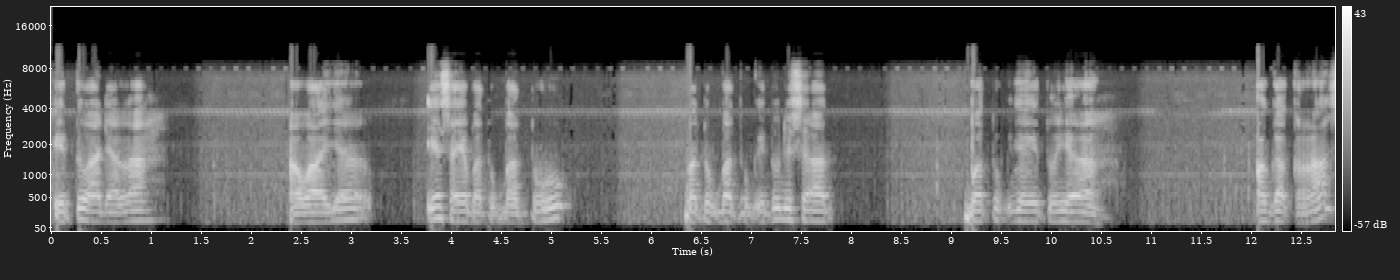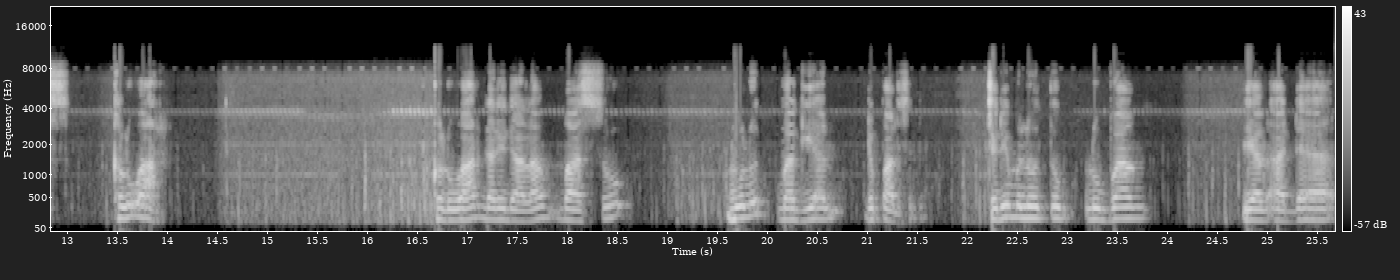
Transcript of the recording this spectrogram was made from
Itu adalah awalnya ya saya batuk-batuk batuk-batuk itu di saat batuknya itu ya agak keras keluar keluar dari dalam masuk mulut bagian depan sini jadi menutup lubang yang ada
